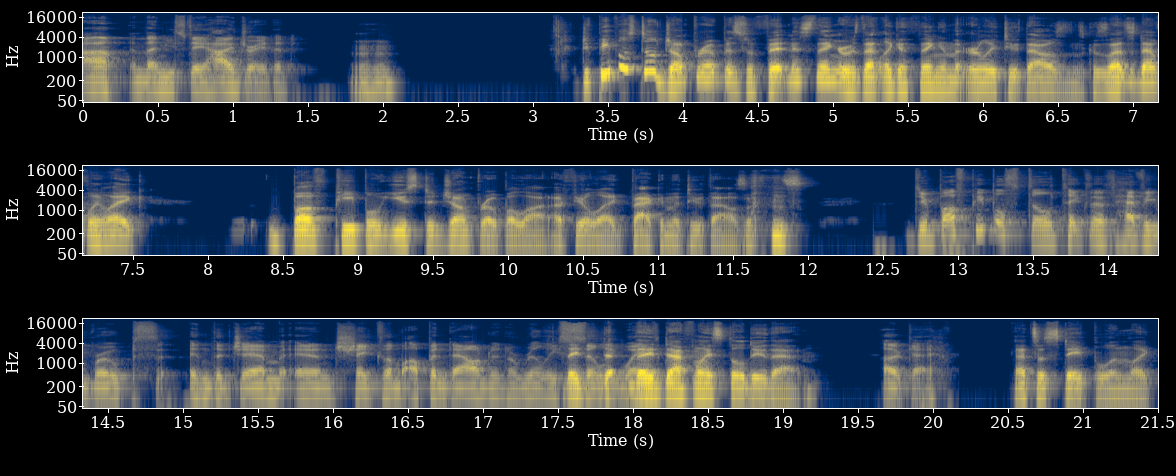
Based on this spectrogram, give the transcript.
Ah, and then you stay hydrated. hmm Do people still jump rope as a fitness thing, or was that like a thing in the early 2000s? Because that's definitely like buff people used to jump rope a lot. I feel like back in the 2000s. Do buff people still take those heavy ropes in the gym and shake them up and down in a really they silly de- way? they definitely still do that. okay. That's a staple in like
